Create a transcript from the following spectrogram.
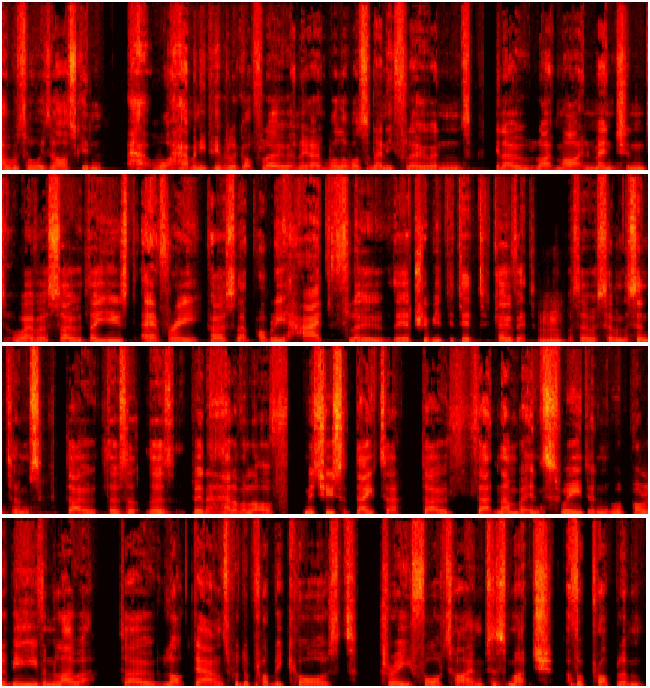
I was always asking, how, what, how many people have got flu? And they go, well, there wasn't any flu. And, you know, like Martin mentioned, whatever. So they used every person that probably had flu, they attributed it to COVID Mhm. because there were similar symptoms. So there's, a, there's been a hell of a lot of misuse of data. So that number in Sweden will probably be even lower. So lockdowns would have probably caused three, four times as much of a problem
